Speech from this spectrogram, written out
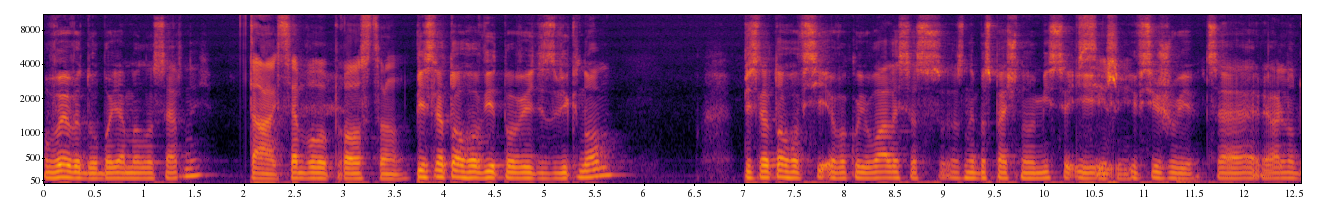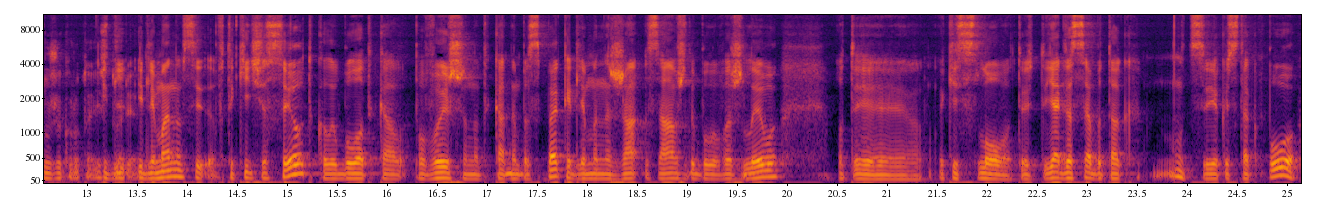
виведу, бо я милосердний. Так, це було просто. Після того відповідь з вікном. Після того всі евакуювалися з з небезпечного місця і всі живі. і всі живі. Це реально дуже крута історія. І для, і для мене в, ці, в такі часи, от коли була така повишена така небезпека, для мене жа, завжди було важливо от, е, якесь слово. Тобто я для себе так, ну це якось так було.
